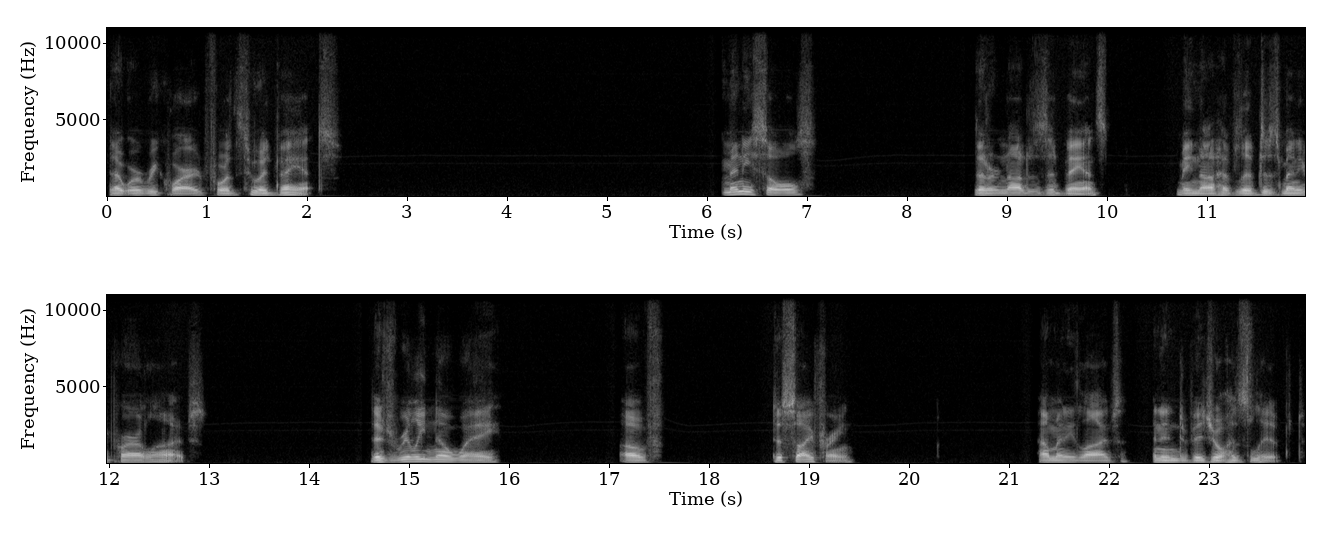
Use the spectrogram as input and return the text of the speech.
that were required for to advance. Many souls that are not as advanced may not have lived as many prior lives. There's really no way of deciphering how many lives an individual has lived.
